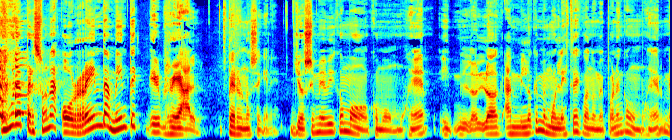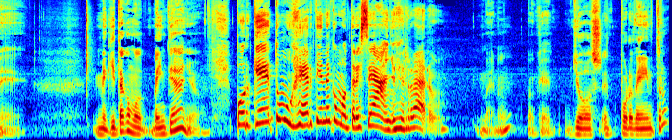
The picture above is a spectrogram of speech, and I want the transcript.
Es una persona horrendamente eh, real, pero no sé quién es. Yo sí me vi como, como mujer y lo- lo- a mí lo que me molesta es cuando me ponen como mujer me, me quita como 20 años. ¿Por qué tu mujer tiene como 13 años? Es raro. Bueno, porque yo eh, por dentro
